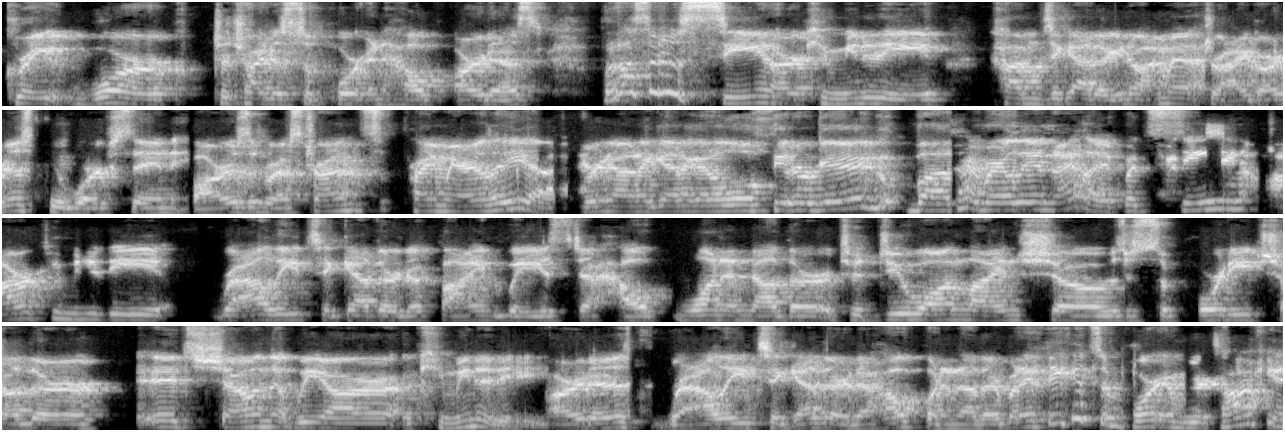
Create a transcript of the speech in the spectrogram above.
great work to try to support and help artists, but also just seeing our community come together. You know, I'm a drag artist who works in bars and restaurants primarily. Uh, every now and again, I got a little theater gig, but primarily in nightlife. But seeing our community rally together to find ways to help one another, to do online shows, to support each other. It's shown that we are a community. Artists rally together to help one another. But I think it's important. We are talking,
